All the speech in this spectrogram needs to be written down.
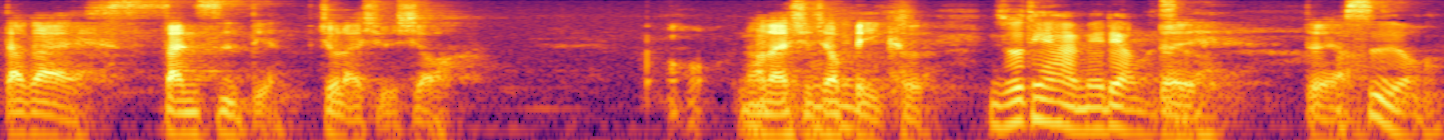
大概三四点就来学校，哦，然后来学校备课。你说天还没亮的时候？对对啊，是哦，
